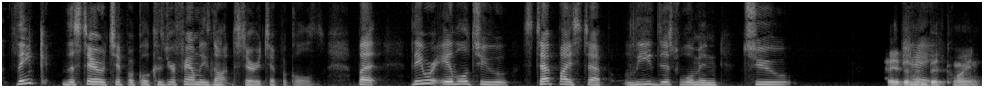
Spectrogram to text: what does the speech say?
think the stereotypical because your family's not stereotypical but they were able to step by step lead this woman to pay them in Bitcoin.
